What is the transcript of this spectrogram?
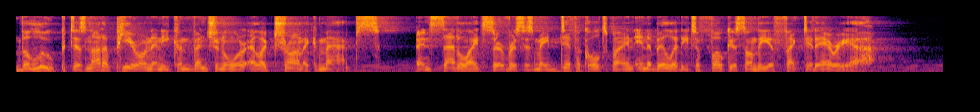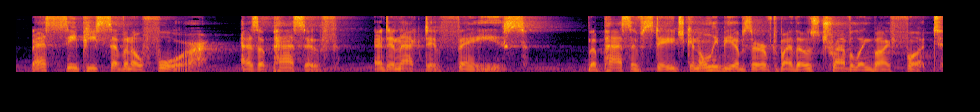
The loop does not appear on any conventional or electronic maps, and satellite service is made difficult by an inability to focus on the affected area. SCP 704 has a passive and an active phase. The passive stage can only be observed by those traveling by foot.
